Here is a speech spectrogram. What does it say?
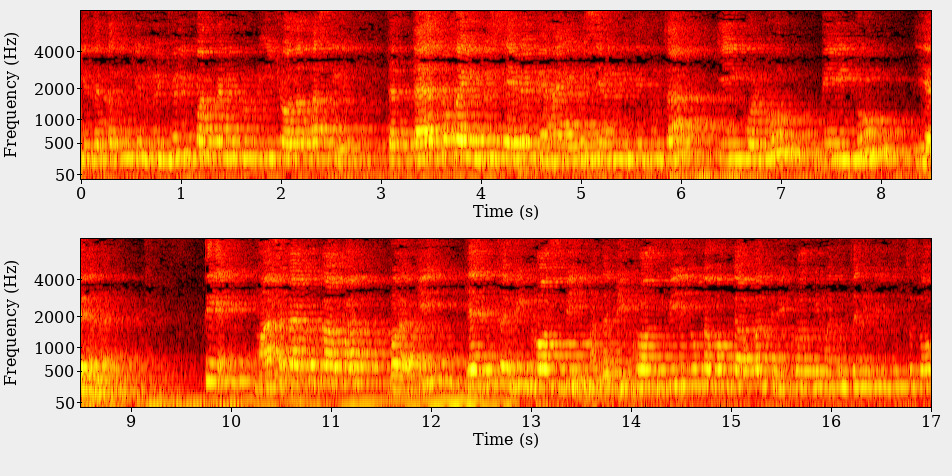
हे जर का तुमचे म्युच्युअली परपेंडिक्युलर इच अदर असतील तर त्या जो आहे, हा सेवन किती तुमचा? Equal to B into L येणार ठीक आहे? मग असं की हे क्रॉस बी आता व्ही क्रॉस बी जो काय बघतो आपण क्रॉस बी किती तुमचा तो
